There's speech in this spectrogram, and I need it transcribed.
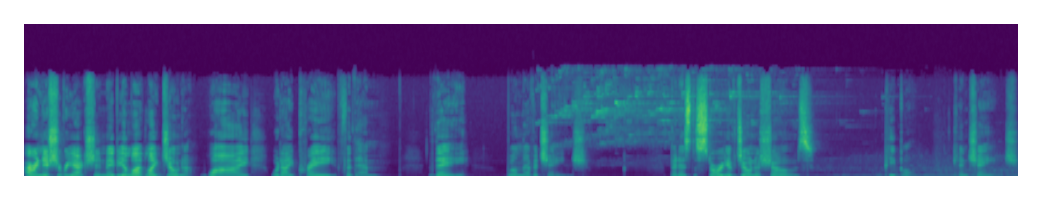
Our initial reaction may be a lot like Jonah. Why would I pray for them? They will never change. But as the story of Jonah shows, people can change.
